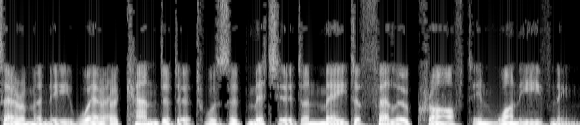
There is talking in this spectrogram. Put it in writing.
ceremony where a candidate was admitted and made a fellow craft in one evening.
